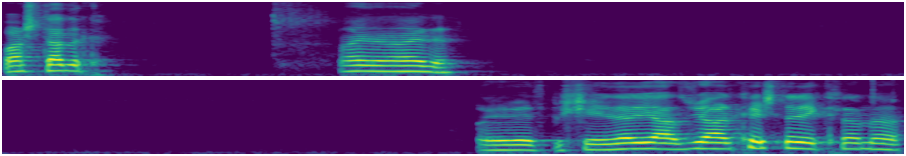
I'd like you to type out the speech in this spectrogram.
Başladık. Aynen aynen. Evet bir şeyler yazıyor arkadaşlar ekrana.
